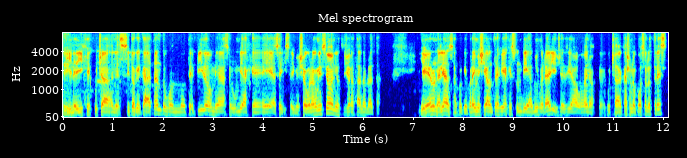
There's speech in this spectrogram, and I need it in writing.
Y le dije, escucha, necesito que cada tanto cuando te pido me hagas algún viaje a seis. Y me llevo una comisión y usted lleva tanta plata. Y era una alianza, porque por ahí me llegaban tres viajes un día al mismo horario y yo decía, bueno, escucha, acá yo no puedo hacer los tres,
